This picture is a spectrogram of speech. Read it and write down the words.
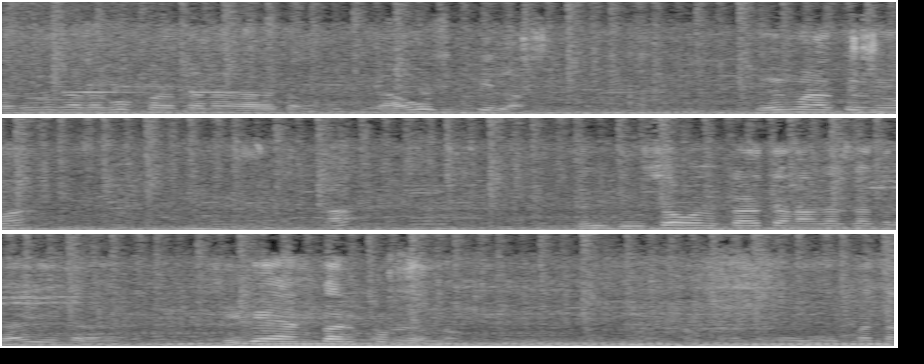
ಸದರ್ಗದಾಗೂ ಕಳ್ತನ ಆಗತ್ತವ ಯಾವೂ ಸಿಕ್ಕಿಲ್ಲ. ಏನು ಮಾಡತ್ತೀರಿ ನೀವು? ಹಾಂ ನಿಮ್ಗೆ ದಿವಸ ಒಂದು ಕಳ್ತನ ಆಗತ್ತಂದ್ರೆ ಈಗ ಸಿ ಬಿ ಐ ಅನ್ಕ್ವೈರಿ ಕೊಡ್ರಿ. ಪತ್ರ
